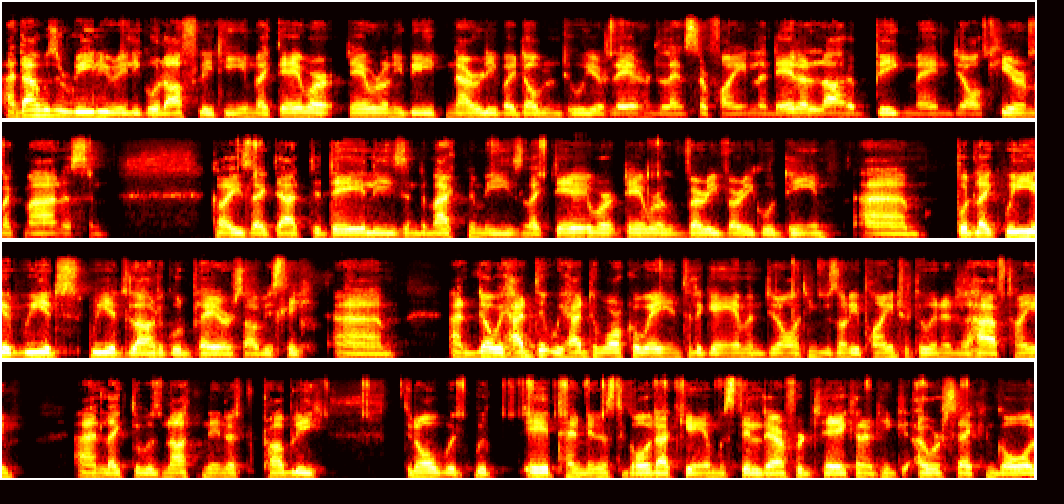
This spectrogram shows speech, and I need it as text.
and that was a really really good Offaly team. Like they were they were only beaten narrowly by Dublin two years later in the Leinster final, and they had a lot of big men, you know, Kieran McManus and guys like that, the Dalys and the McNamees. Like they were they were a very very good team. Um, but like we had we had we had a lot of good players, obviously. Um, and no, we had to we had to work our way into the game, and you know I think it was only a point or two in it at half time, and like there was nothing in it. Probably you know, with, with eight, ten minutes to go, that game was still there for the take. And I think our second goal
